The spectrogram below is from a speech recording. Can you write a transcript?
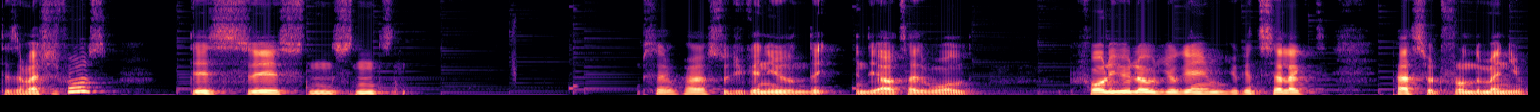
There's a message for us? This is same password uh, you can use in the in the outside world. Before you load your game, you can select password from the menu.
